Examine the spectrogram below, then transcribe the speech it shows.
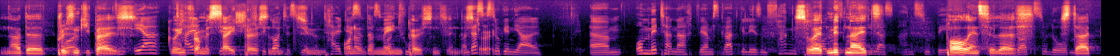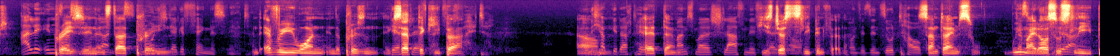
now the prison keeper ähm, is er going from a side person Gottes wird und to one of the main persons in the Und das ist so story. genial. Ähm, um Mitternacht, wir haben es gerade gelesen, fangen So at midnight, Silas an zu beten, Paul and Silas Gott zu loben. start, praising and start es, nur nicht praying. and everyone in the prison except the keeper einfach weiter. Und ich habe um, them. manchmal schlafen wir He's just sleeping further. und wir sind so taub, Sometimes we might also sleep.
